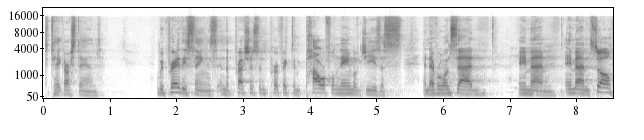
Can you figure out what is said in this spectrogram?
to take our stand. We pray these things in the precious and perfect and powerful name of Jesus. And everyone said, Amen. Amen. So,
